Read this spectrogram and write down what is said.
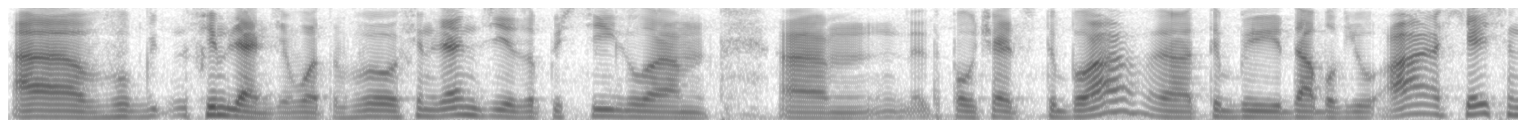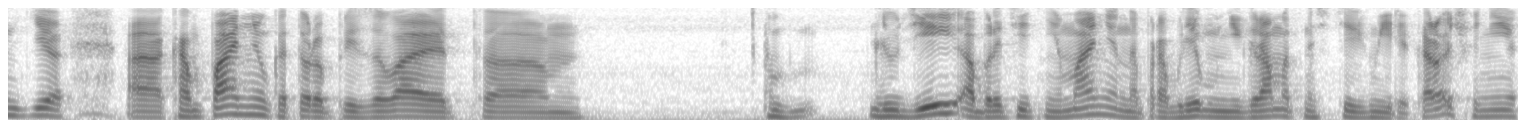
А в Финляндии, вот, в Финляндии запустила, это получается ТБА, TBWA, Хельсинки, а, компанию, которая призывает людей обратить внимание на проблему неграмотности в мире. Короче, они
